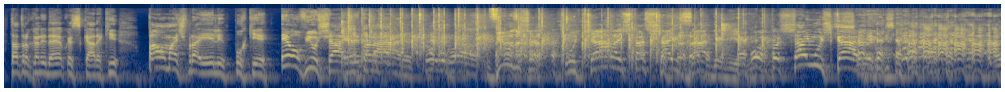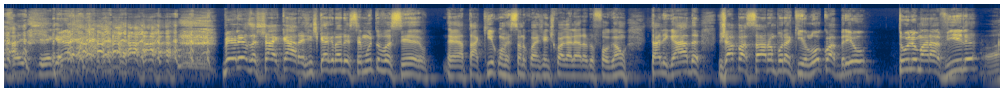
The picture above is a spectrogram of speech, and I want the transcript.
estar trocando ideia com esse cara aqui. Palmas pra ele, porque eu vi o Chay, ele tá na área. Show de bola. Vimos o Chay? O Charla está chaizado, amigo. Pô, tô. Mas aí chega. Beleza, Chay, cara, a gente quer agradecer muito você é, tá aqui conversando com a gente, com a galera do Fogão, tá ligada? Já passaram por aqui Louco Abreu, Túlio Maravilha Ó.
